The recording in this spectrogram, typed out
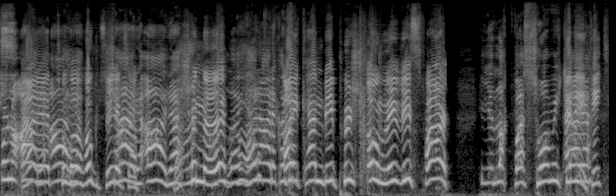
tok og Are. hogd sund øksa. Skjønner du? Her, I can be pushed only this far. Jeg lagt på deg så mye, Jeg vet ikke.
